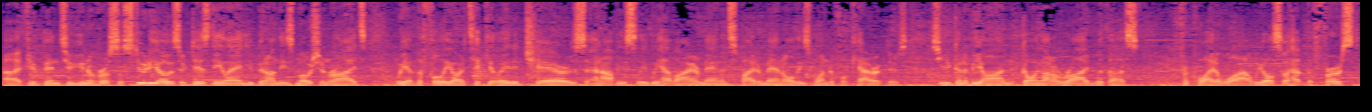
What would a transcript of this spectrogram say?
Uh, if you've been to Universal Studios or Disneyland, you've been on these motion rides. We have the fully articulated chairs, and obviously we have Iron Man and Spider Man, all these wonderful characters. So you're going to be on going on a ride with us for quite a while. We also have the first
